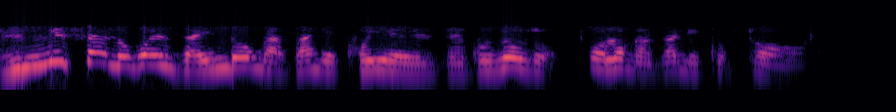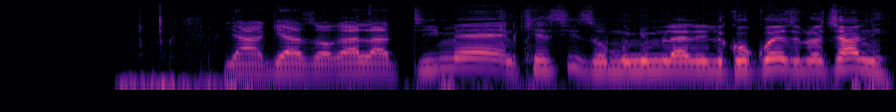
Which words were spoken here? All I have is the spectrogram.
zimisele ukwenza into ongazange khoyenze kuze uzokuthola ongazange khokuthola ya kuyazwakala. D-man khe sizomunye umlaleli. Gogwezi lotshani?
